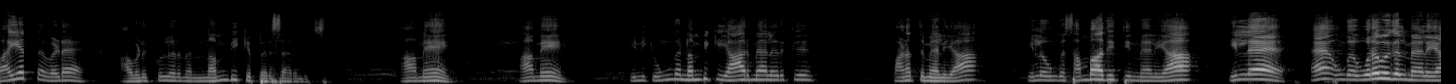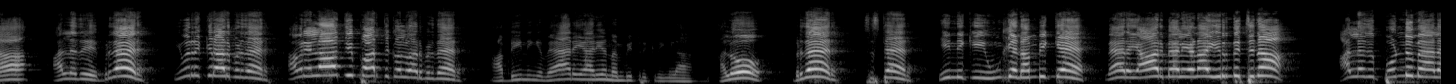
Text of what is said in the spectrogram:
பயத்தை விட அவனுக்குள்ள இருந்த நம்பிக்கை பெருசாக இருந்துச்சு. ஆமேன். ஆமேன். இன்னைக்கு உங்கள் நம்பிக்கை யார் மேலே இருக்கு? பணத்து மேலேயா? இல்லை உங்கள் சம்பாதித்தின் மேலயா? இல்லை உங்கள் உறவுகள் மேலேயா? அல்லது பிரதர் இவர் இருக்கிறார் பிரதர் அவர் எல்லாத்தையும் பார்த்து கொள்வார் பிரதர் அப்படின்னு நீங்கள் வேற யாரையும் நம்பிட்டு இருக்கிறீங்களா? ஹலோ பிரதர் சிஸ்டர் இன்னைக்கு உங்க நம்பிக்கை வேற யார் மேலேனா இருந்துச்சுன்னா அல்லது பொண்ணு மேல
